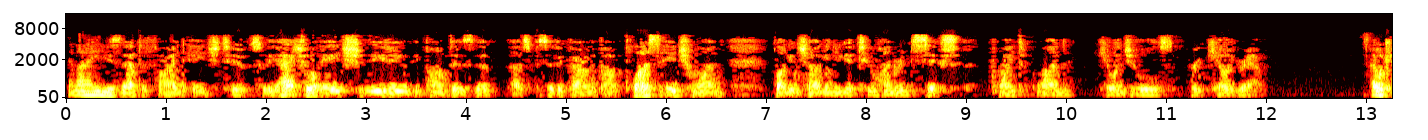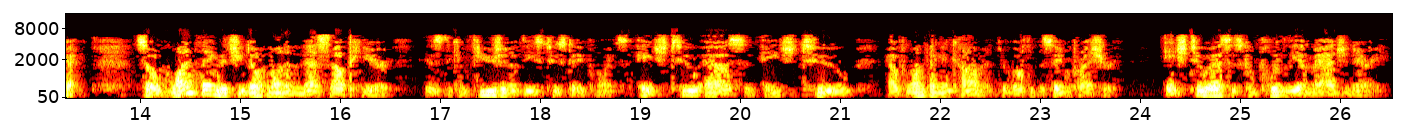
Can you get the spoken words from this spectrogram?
and I use that to find H2. So the actual H leaving the pump is the uh, specific power of the pump plus H1, plug and chug, and you get 206.1 kilojoules per kilogram. Okay, so one thing that you don't want to mess up here is the confusion of these two state points. H2S and H2 have one thing in common. They're both at the same pressure. H2S is completely imaginary.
